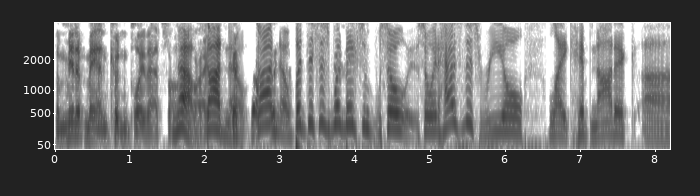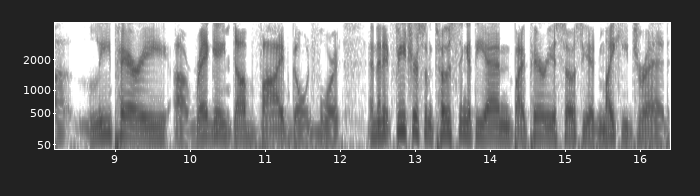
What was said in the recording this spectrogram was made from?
the minuteman couldn't play that song No, right? God no, God no. But this is what makes him so. So it has this real like hypnotic uh, Lee Perry uh, reggae Mm-hmm. dub vibe going for it, and then it features some toasting at the end by Perry associate Mikey Dread,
